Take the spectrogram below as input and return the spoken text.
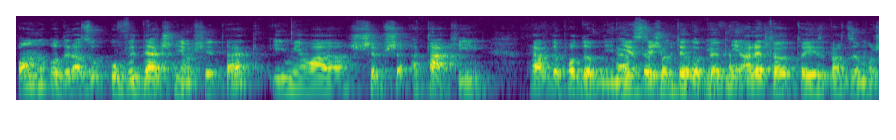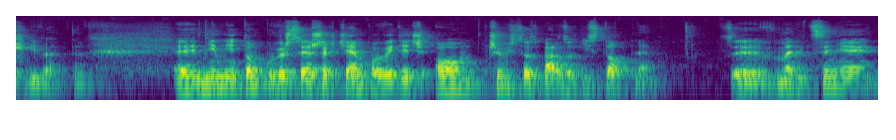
on od razu uwydaczniał się, tak? I miała szybsze ataki. Prawdopodobnie, nie jesteśmy tego pewni, tak. ale to, to jest bardzo możliwe. Tak. E, Niemniej, Tomku, wiesz co, jeszcze chciałem powiedzieć o czymś, co jest bardzo istotne. Z- W medycynie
